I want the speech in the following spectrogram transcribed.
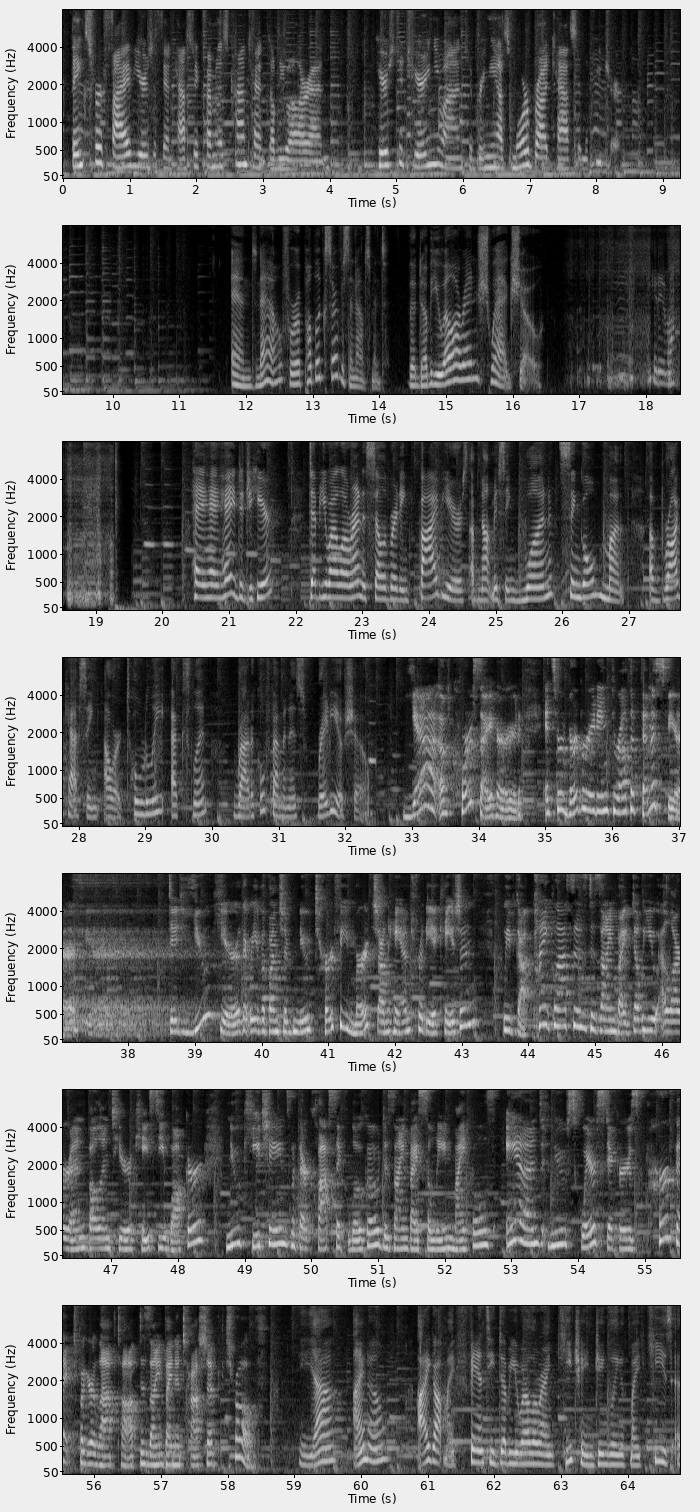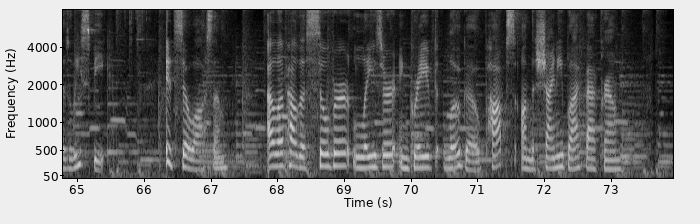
Thanks for five years of fantastic feminist content, WLRN. Here's to cheering you on to bringing us more broadcasts in the future. And now for a public service announcement the WLRN Schwag Show. Hey, hey, hey, did you hear? WLRN is celebrating five years of not missing one single month of broadcasting our totally excellent radical feminist radio show. Yeah, of course I heard. It's reverberating throughout the femisphere. Did you hear that we have a bunch of new turfy merch on hand for the occasion? We've got pint glasses designed by WLRN volunteer Casey Walker, new keychains with our classic logo designed by Celine Michaels, and new square stickers perfect for your laptop designed by Natasha Petrov. Yeah, I know. I got my fancy WLRN keychain jingling with my keys as we speak. It's so awesome. I love how the silver laser engraved logo pops on the shiny black background.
